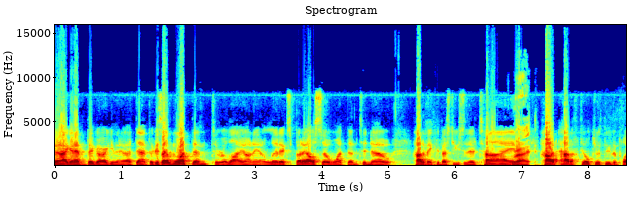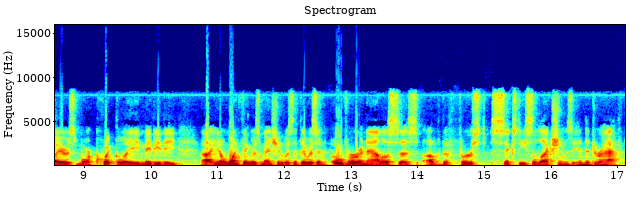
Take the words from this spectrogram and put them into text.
and I gonna have a big argument about that because I want them to rely on analytics, but I also want them to know how to make the best use of their time, Right. How how to filter through the players more quickly. Maybe the uh, you know one thing was mentioned was that there was an over analysis of the first sixty selections in the draft,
